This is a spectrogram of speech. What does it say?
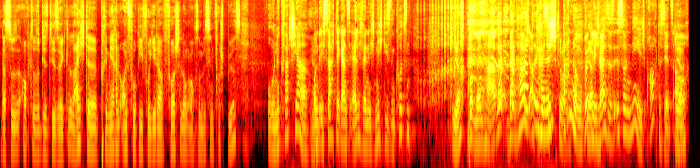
dass du auch so diese, diese leichte Premieren-Euphorie vor jeder Vorstellung auch so ein bisschen verspürst? Ohne Quatsch, ja. Und ich sag dir ganz ehrlich, wenn ich nicht diesen kurzen Ja. Moment habe, dann habe ich auch keine Gesicht, oder? Spannung. Wirklich, Ja. weißt du, es ist so, nee, ich brauche das jetzt Ja. auch.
